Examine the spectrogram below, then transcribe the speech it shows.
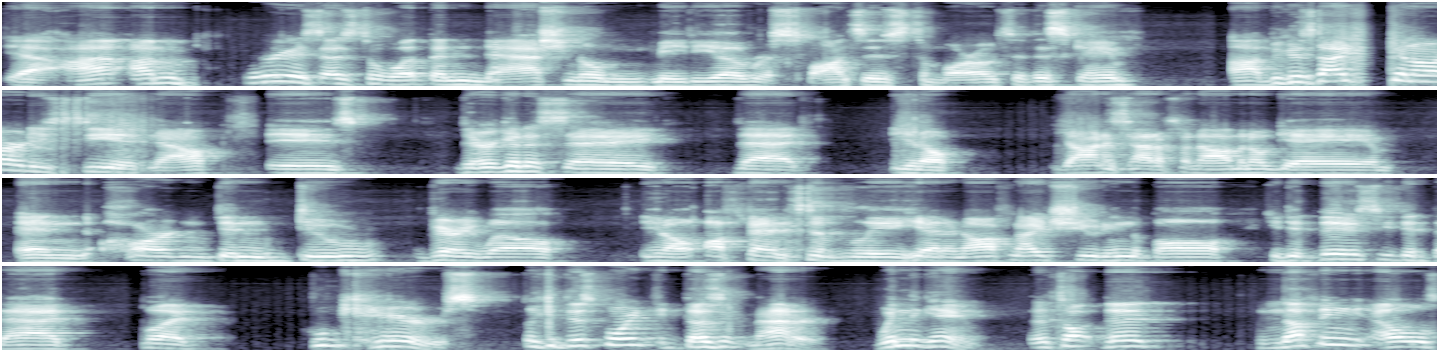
Yeah, I, I'm curious as to what the national media response is tomorrow to this game, uh, because I can already see it now. Is they're gonna say that you know Giannis had a phenomenal game and Harden didn't do very well. You know, offensively, he had an off night shooting the ball. He did this, he did that, but who cares? Like at this point, it doesn't matter. Win the game. That's all. That nothing else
